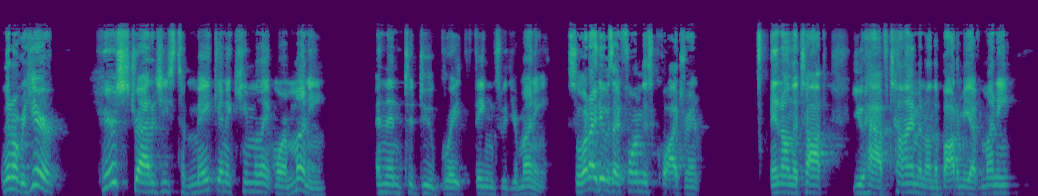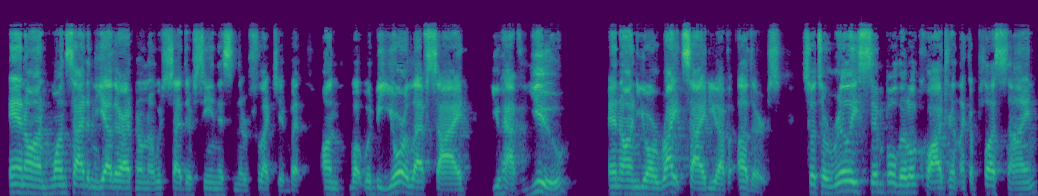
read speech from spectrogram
And then over here here's strategies to make and accumulate more money and then to do great things with your money. So what I did was I formed this quadrant, and on the top you have time, and on the bottom you have money. And on one side and the other, I don't know which side they're seeing this in the reflection, but on what would be your left side, you have you, and on your right side you have others. So it's a really simple little quadrant, like a plus sign.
